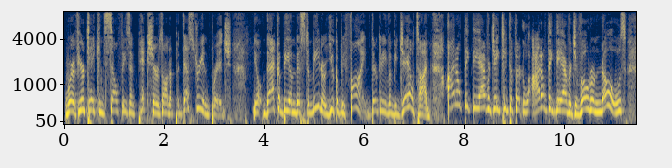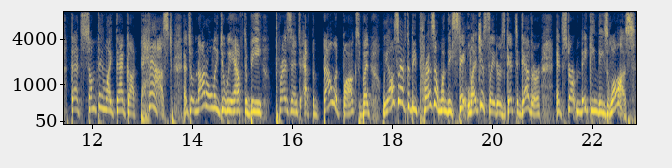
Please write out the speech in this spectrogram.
where if you're taking selfies and pictures on a pedestrian bridge, you know, that could be a misdemeanor. You could be fined. There could even be jail time. I don't think the average 18 to 30, I don't think the average voter knows that something like that got passed. And so not only do we have to be present at the ballot box, but we also have to be present when the state legislators get together and start making these laws.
